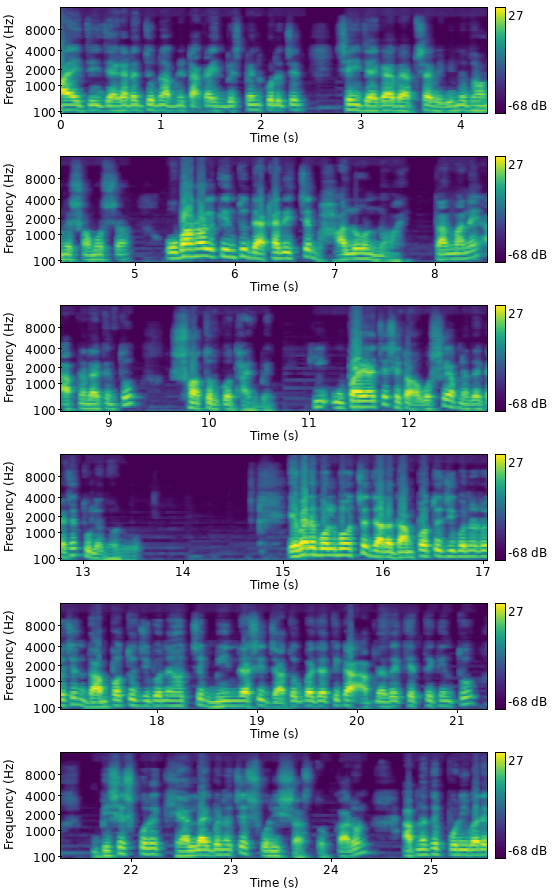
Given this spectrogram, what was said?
আয় যে জায়গাটার জন্য আপনি টাকা ইনভেস্টমেন্ট করেছেন, সেই জায়গায় ব্যবসায় বিভিন্ন ধরনের সমস্যা। ওভারঅল কিন্তু দেখা দিচ্ছে ভালো নয়। তার মানে আপনারা কিন্তু সতর্ক থাকবেন। কি উপায় আছে সেটা অবশ্যই আপনাদের কাছে তুলে ধরবো। এবারে বলব হচ্ছে যারা দাম্পত্য জীবনে রয়েছেন, দাম্পত্য জীবনে হচ্ছে মীন রাশির জাতক বা জাতিকা, আপনাদের ক্ষেত্রে কিন্তু বিশেষ করে খেয়াল রাখবেন হচ্ছে শরীর স্বাস্থ্য। কারণ আপনাদের পরিবারে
